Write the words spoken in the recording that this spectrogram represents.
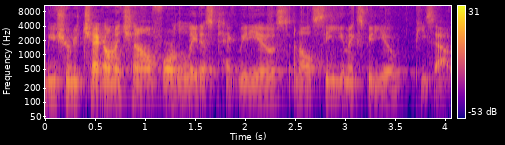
Be sure to check out my channel for the latest tech videos and I'll see you next video. Peace out.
